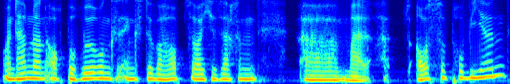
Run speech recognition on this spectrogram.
und haben dann auch Berührungsängste überhaupt solche Sachen äh, mal auszuprobieren.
